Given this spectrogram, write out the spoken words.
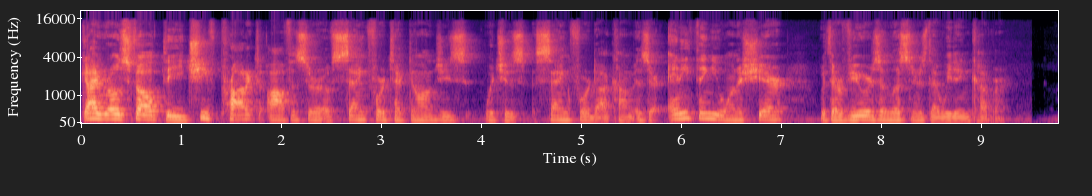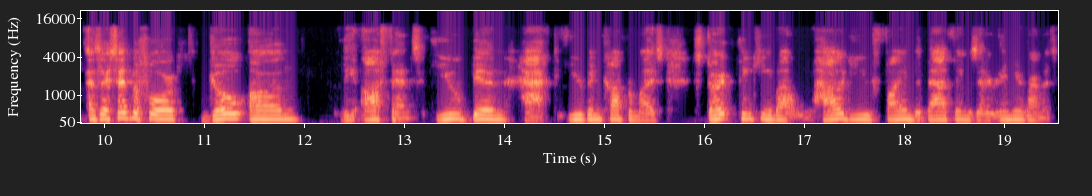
Guy Rosefelt, the Chief Product Officer of Sangfor Technologies, which is sangfor.com. Is there anything you want to share with our viewers and listeners that we didn't cover? As I said before, go on the offense. You've been hacked. You've been compromised. Start thinking about how do you find the bad things that are in your environments.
